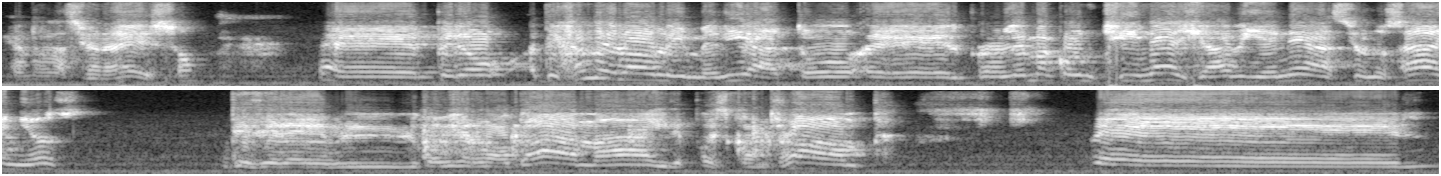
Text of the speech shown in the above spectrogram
en relación a eso. Eh, pero dejando de lado lo inmediato, eh, el problema con China ya viene hace unos años, desde el gobierno Obama y después con Trump. eh,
